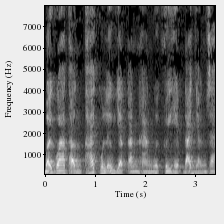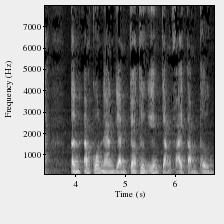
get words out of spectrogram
Bởi qua thần thái của Liễu Giật Anh Hàng Nguyệt Phi Hiệp đã nhận ra tình cảm của nàng dành cho Thương Yến chẳng phải tầm thường.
